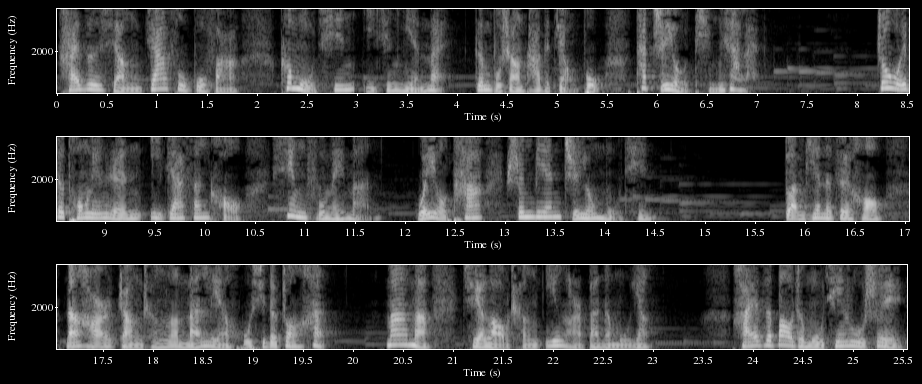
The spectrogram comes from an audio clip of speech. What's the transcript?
孩子想加速步伐，可母亲已经年迈，跟不上他的脚步，他只有停下来。周围的同龄人一家三口幸福美满，唯有他身边只有母亲。短片的最后，男孩长成了满脸胡须的壮汉，妈妈却老成婴儿般的模样。孩子抱着母亲入睡，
